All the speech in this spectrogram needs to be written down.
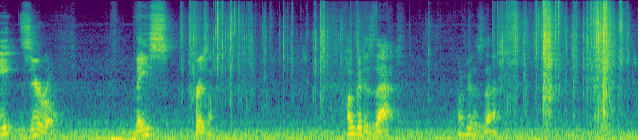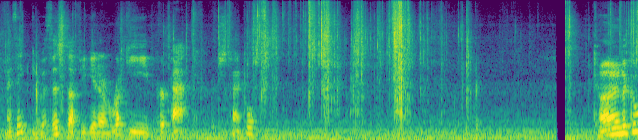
Eight zero. Base Prizm. How good is that? How good is that? I think with this stuff you get a rookie per pack, which is kind of cool. Kind of cool.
